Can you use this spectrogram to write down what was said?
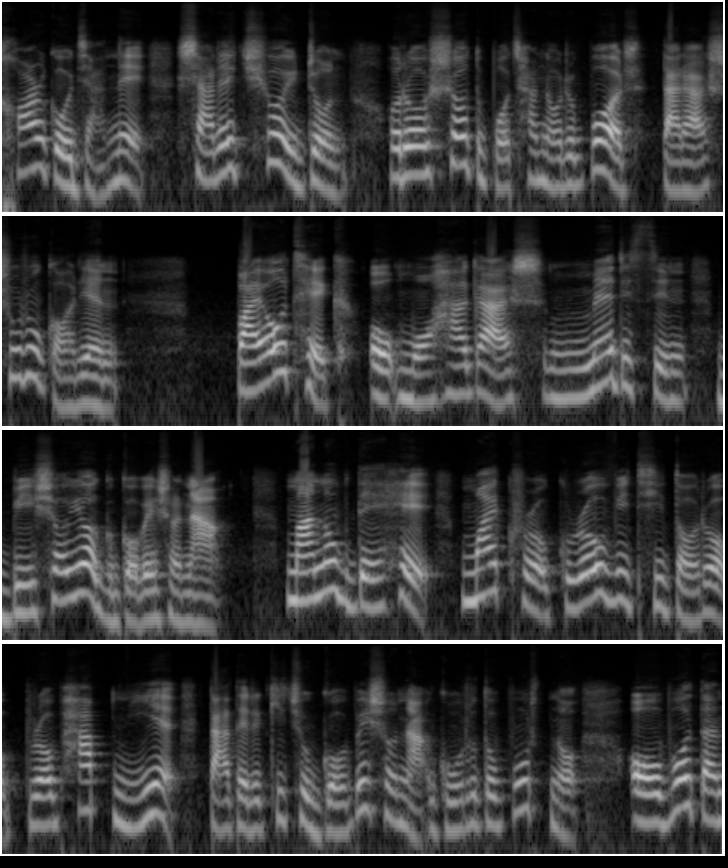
কার্গো জানে সাড়ে ছয় টন রসদ পৌঁছানোর পর তারা শুরু করেন। বায়োটেক ও মহাকাশ মেডিসিন বিষয়ক গবেষণা। মানব দেহে মানবদেহে মাইক্রোগ্রোভিটিতর প্রভাব নিয়ে তাদের কিছু গবেষণা গুরুত্বপূর্ণ অবদান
